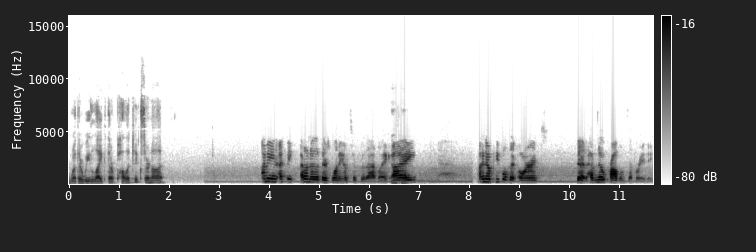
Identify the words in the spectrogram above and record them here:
whether we like their politics or not? I mean, I think I don't know that there's one answer for that. Like mm-hmm. I, I know people that aren't that have no problem separating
